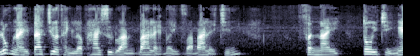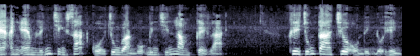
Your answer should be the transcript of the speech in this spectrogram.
Lúc này ta chưa thành lập hai sư đoàn 307 và 309. Phần này tôi chỉ nghe anh em lính trinh sát của Trung đoàn Bộ binh 95 kể lại. Khi chúng ta chưa ổn định đội hình,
